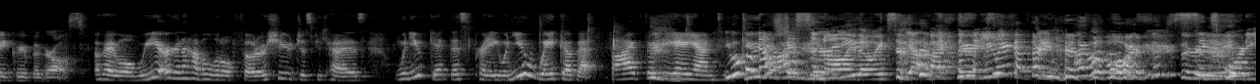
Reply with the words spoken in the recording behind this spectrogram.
big group of girls. Okay, well, we are gonna have a little photo shoot just because when you get this pretty, when you wake up at 5:30 a.m. to you do that's your just Sonali though except Yeah. for 5:30 You wake up 30 minutes before. 6:40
